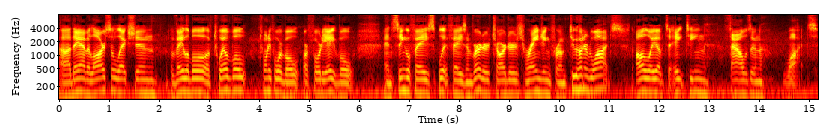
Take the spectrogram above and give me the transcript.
uh, they have a large selection available of 12 volt 24 volt or 48 volt and single phase split phase inverter chargers ranging from 200 watts all the way up to 18,000 watts.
